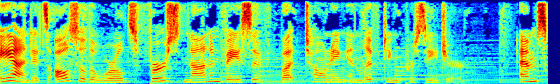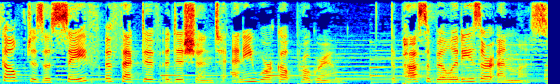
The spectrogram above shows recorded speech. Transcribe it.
And it's also the world's first non invasive butt toning and lifting procedure. Emsculpt is a safe, effective addition to any workout program. The possibilities are endless.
